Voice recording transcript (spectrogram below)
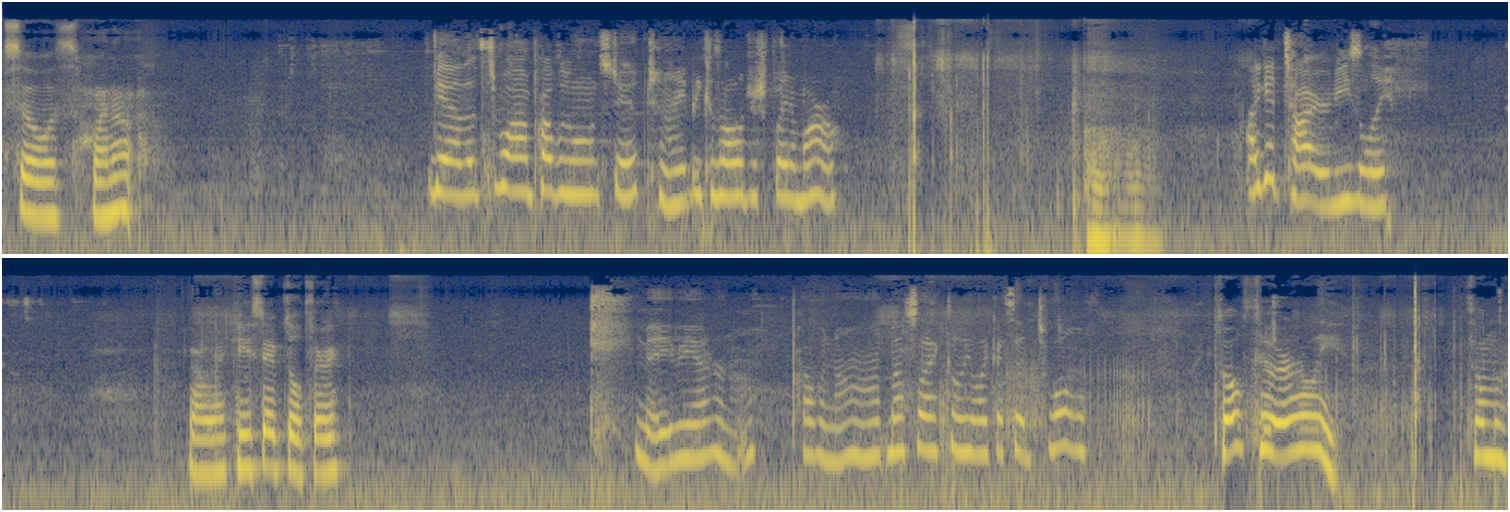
So let's, why not? Yeah, that's why I probably won't stay up tonight because I'll just play tomorrow. I get tired easily. Well, can you stay up till three? Maybe, I don't know. Probably not. Most likely, like I said, 12. Twelve's too early. It's only.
